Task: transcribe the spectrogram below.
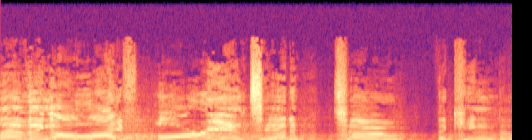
living a life oriented to the kingdom.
